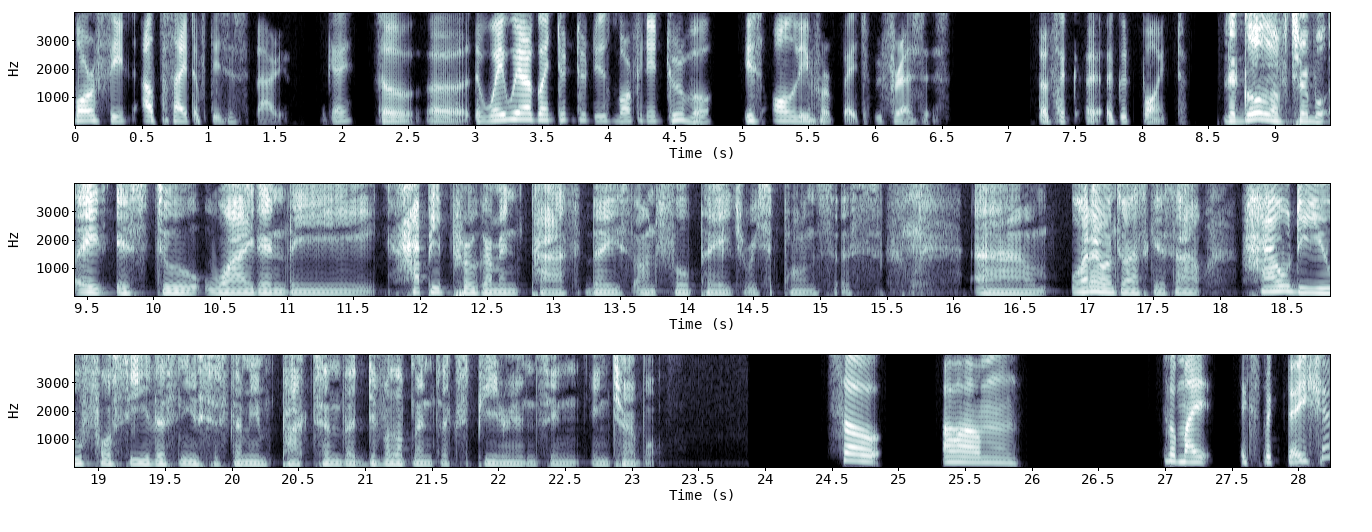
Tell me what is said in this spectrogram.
morphing outside of this scenario. Okay. So uh, the way we are going to introduce morphing in Turbo is only for page refreshes. That's a, a good point. The goal of Turbo 8 is to widen the happy programming path based on full page responses. Um, what I want to ask is how how do you foresee this new system impacting the development experience in, in Turbo? So, um, so my expectation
